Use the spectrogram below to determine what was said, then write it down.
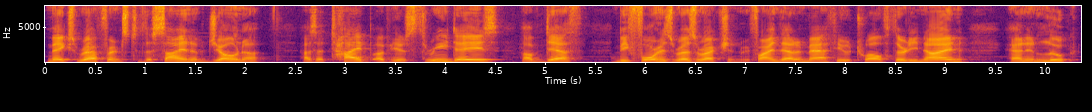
makes reference to the sign of Jonah as a type of his three days of death before his resurrection. We find that in Matthew 12:39 and in Luke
